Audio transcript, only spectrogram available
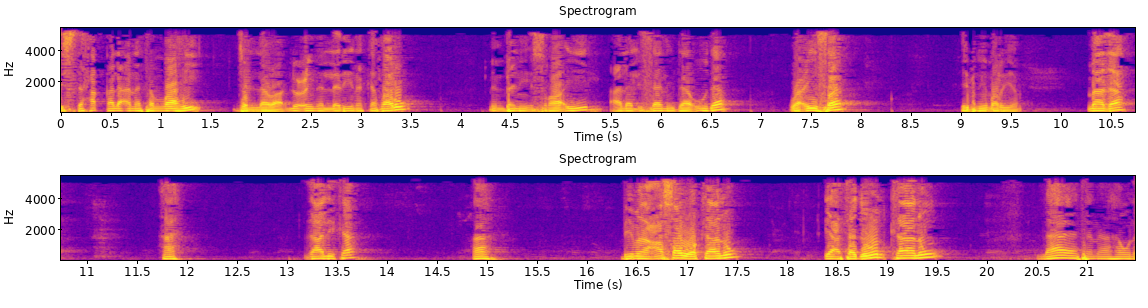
استحق لعنة الله جل وعلا. لعن الذين كفروا من بني إسرائيل على لسان داود وعيسى ابن مريم. ماذا؟ ها؟ ذلك؟ ها؟ بما عصوا وكانوا يعتدون كانوا لا يتناهون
